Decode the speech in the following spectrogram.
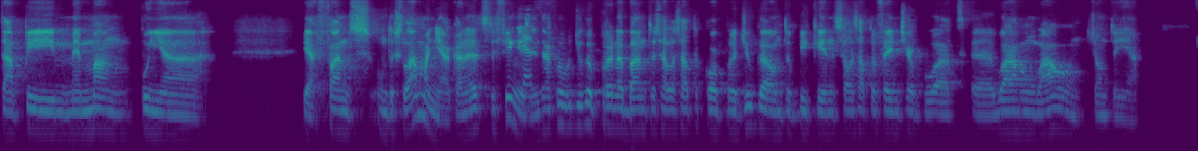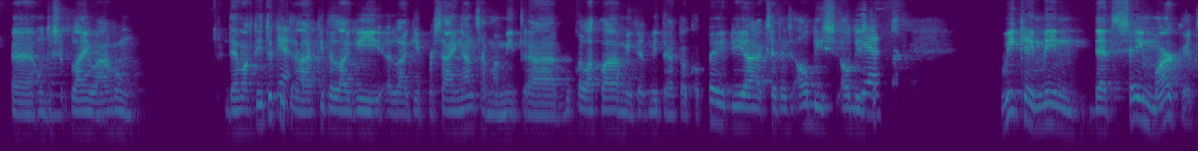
Tapi memang punya ya funds untuk selamanya karena that's the thing yes. is aku juga pernah bantu salah satu corporate juga untuk bikin salah satu venture buat warung-warung uh, contohnya uh, untuk hmm. supply warung dan waktu itu kita yeah. kita lagi lagi persaingan sama mitra Bukalapak, mitra mitra Tokopedia, etc. All these all these. Yes. We came in that same market,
